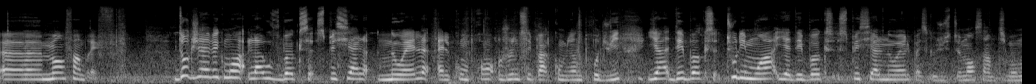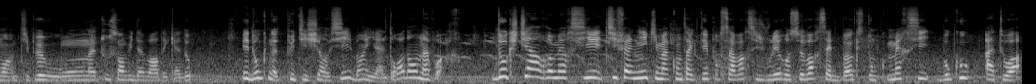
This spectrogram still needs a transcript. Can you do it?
Euh, enfin bref. Donc j'ai avec moi la Woofbox spéciale Noël, elle comprend je ne sais pas combien de produits. Il y a des box tous les mois, il y a des box spéciales Noël parce que justement c'est un petit moment un petit peu où on a tous envie d'avoir des cadeaux. Et donc notre petit chien aussi, ben, il a le droit d'en avoir. Donc je tiens à remercier Tiffany qui m'a contacté pour savoir si je voulais recevoir cette box. Donc merci beaucoup à toi.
